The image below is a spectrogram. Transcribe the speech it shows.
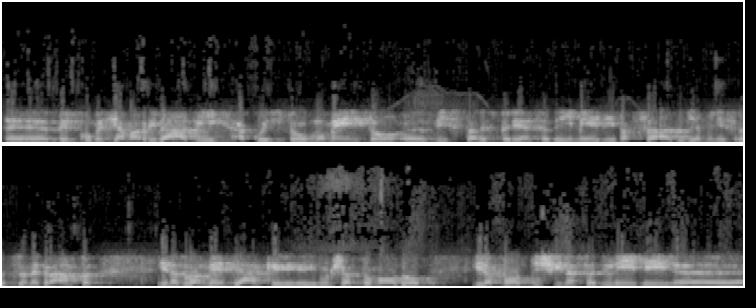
eh, per come siamo arrivati a questo momento, eh, vista l'esperienza dei mesi passati di amministrazione Trump e naturalmente anche in un certo modo i rapporti Cina-Stati Uniti eh,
